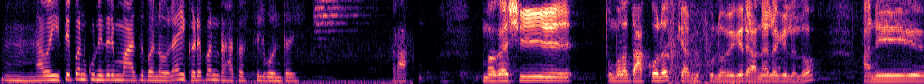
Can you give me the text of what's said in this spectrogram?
सगळ्यांचं हा इथे पण कुणीतरी माज बनवला इकडे पण राहत असतील कोणतरी. राख. मगाशी तुम्हाला दाखवलंच की आम्ही फुलं वगैरे आणायला गेलेलो आणि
